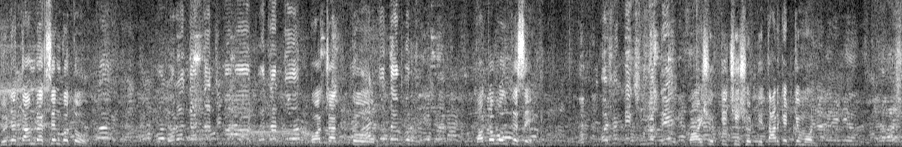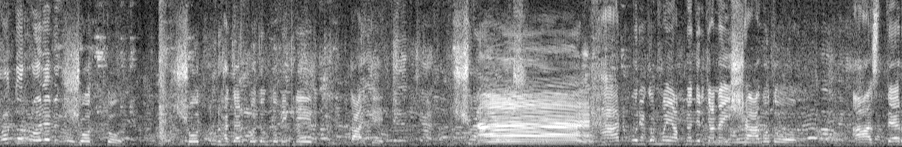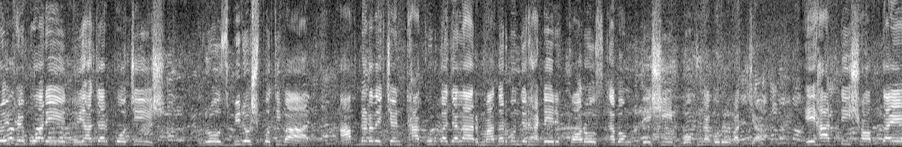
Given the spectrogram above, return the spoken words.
দুইটার দাম রাখছেন কত? পঁচাত্তর। কত বলতেছে? পঁয়ষট্টি ছিষট্টি। টার্গেট কেমন? সত্তর সত্তর। হাজার পর্যন্ত বিক্রির টার্গেট। হাট পরিক্রমায় আপনাদের জানাই স্বাগত আজ তেরোই ফেব্রুয়ারি দুই হাজার পঁচিশ রোজ বৃহস্পতিবার। আপনারা দেখছেন ঠাকুরগাঁ জেলার মাদারগঞ্জের হাটের করস এবং দেশি বকনা গরুর বাচ্চা। এই হাটটি সপ্তাহে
